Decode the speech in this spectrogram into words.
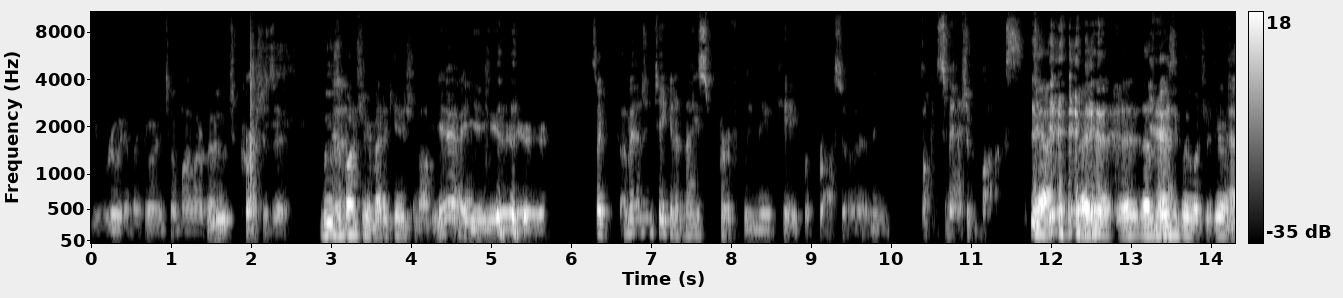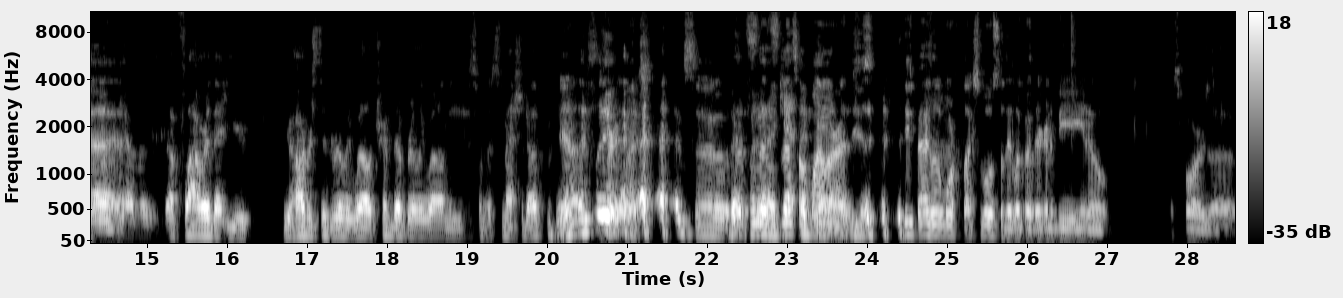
you, ruin it by throwing it into a mylar bag, which crushes it. Lose a bunch of your medication off. Yeah, you, you're, you're. It's like imagine taking a nice, perfectly made cake with frosting on it, and then you fucking smash a box. Yeah, right, that- that's Yeah. basically what you're doing. Uh, you have a, a flower that you you harvested really well, trimmed up really well, and then you just want to smash it up. Yeah, pretty much. So that's put it in that's, that's how mine are. These these bags are a little more flexible, so they look like they're going to be, you know, as far as uh,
